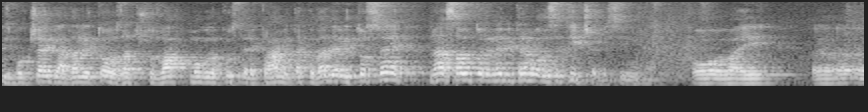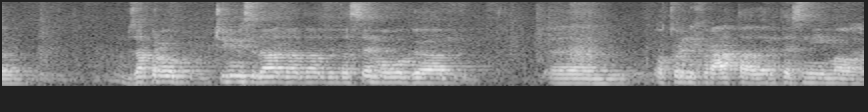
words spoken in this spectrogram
i zbog čega, da li je to zato što dva mogu da puste reklame i tako dalje, ali to sve nas autore ne bi trebalo da se tiče, mislim. Ovaj, e, e, e, zapravo čini mi se da, da, da, da, da sem ovog e, em, otvorenih vrata RTS nije imao,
